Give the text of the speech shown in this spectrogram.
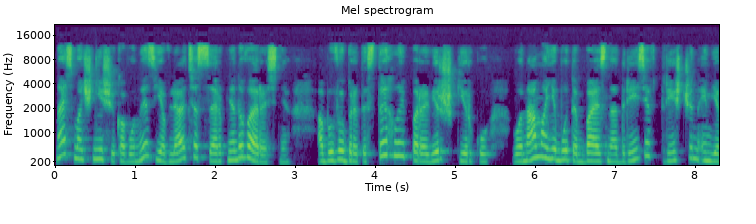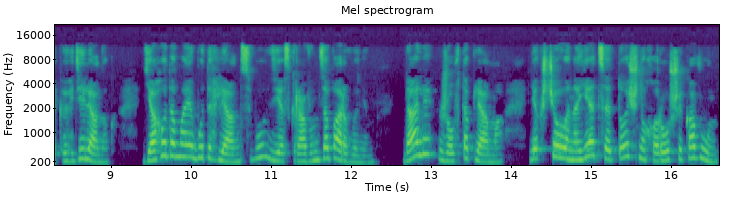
Найсмачніші кавуни з'являються з серпня до вересня. Аби вибрати стиглий, перевір шкірку. Вона має бути без надрізів, тріщин і м'яких ділянок. Ягода має бути глянцевою з яскравим забарвленням. Далі жовта пляма. Якщо вона є, це точно хороший кавун.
